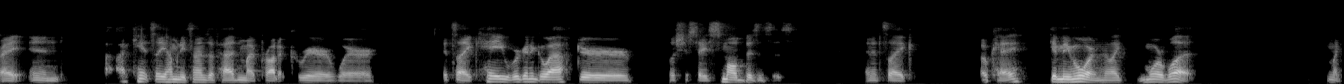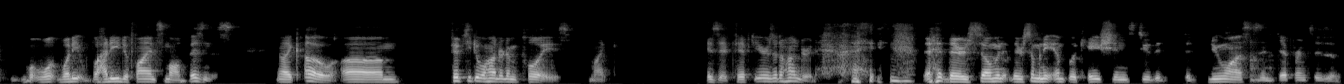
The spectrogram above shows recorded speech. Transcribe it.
right? And I can't tell you how many times I've had in my product career where it's like, hey, we're going to go after, let's just say, small businesses. And it's like, okay, give me more. And they're like, more what? I'm like, what, what do you, how do you define small business? They're like, oh, um, 50 to 100 employees. I'm like, is it 50 or is it 100? Mm-hmm. there's so many, there's so many implications to the, the nuances and differences of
